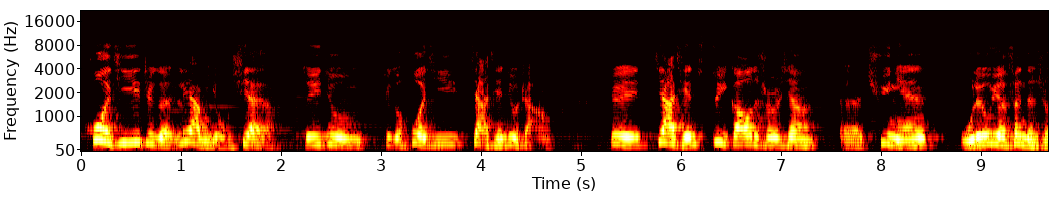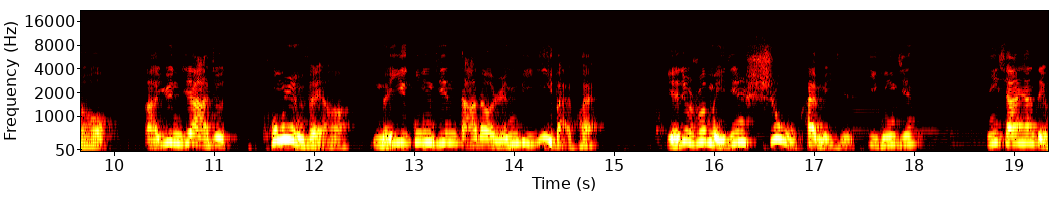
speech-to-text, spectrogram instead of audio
货机这个量有限啊。所以就这个货机价钱就涨，这价钱最高的时候，像呃去年五六月份的时候啊，运价就空运费啊，每一公斤达到人民币一百块，也就是说每斤十五块美金一公斤，你想想得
